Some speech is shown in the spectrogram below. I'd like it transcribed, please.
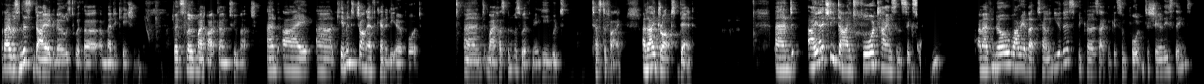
but I was misdiagnosed with a, a medication that slowed my heart down too much, and I uh, came into John F. Kennedy Airport, and my husband was with me. He would testify, and I dropped dead. And I actually died four times in succession. And I've no worry about telling you this because I think it's important to share these things.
